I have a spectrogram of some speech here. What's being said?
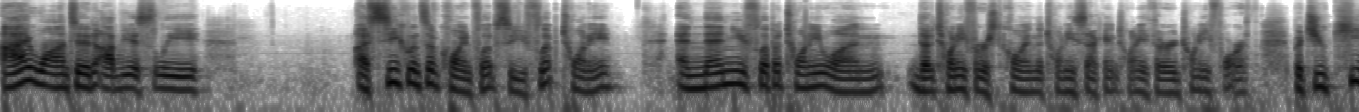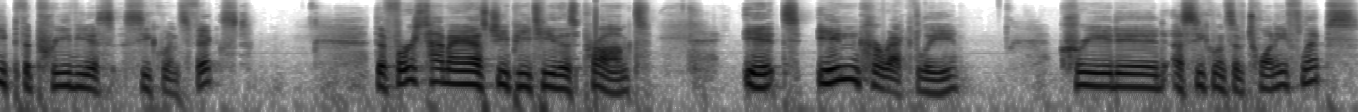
I wanted obviously a sequence of coin flips. So you flip 20, and then you flip a 21, the 21st coin, the 22nd, 23rd, 24th, but you keep the previous sequence fixed. The first time I asked GPT this prompt, it incorrectly created a sequence of 20 flips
